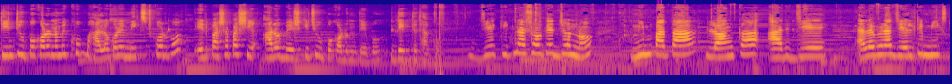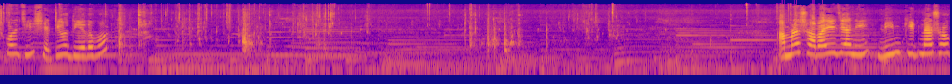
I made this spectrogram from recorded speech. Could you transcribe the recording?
তিনটি উপকরণ আমি খুব ভালো করে মিক্সড করব। এর পাশাপাশি আরও বেশ কিছু উপকরণ দেব। দেখতে থাকো। যে কীটনাশকের জন্য নিম পাতা, লঙ্কা আর যে অ্যালোভেরা জেলটি মিক্সড করেছি, সেটিও দিয়ে দেবো। আমরা সবাই জানি নিম কীটনাশক,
